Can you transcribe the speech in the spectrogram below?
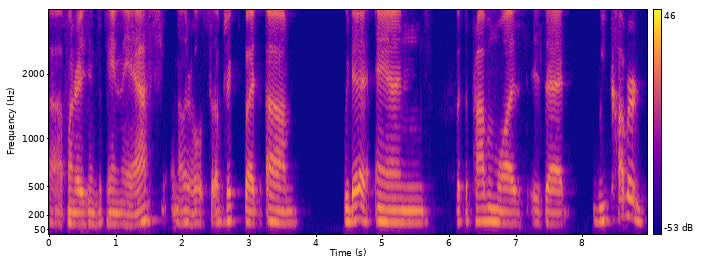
uh, fundraising is a pain in the ass another whole subject but um, we did it. And but the problem was is that we covered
